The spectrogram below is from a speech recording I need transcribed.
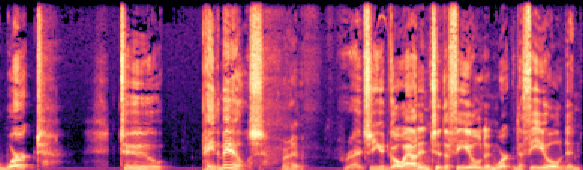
worked to pay the bills. Right. Right. So you'd go out into the field and work the field and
